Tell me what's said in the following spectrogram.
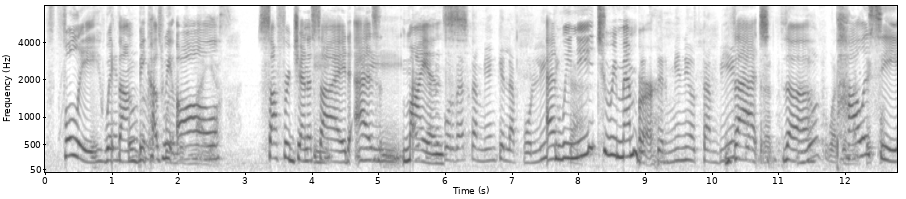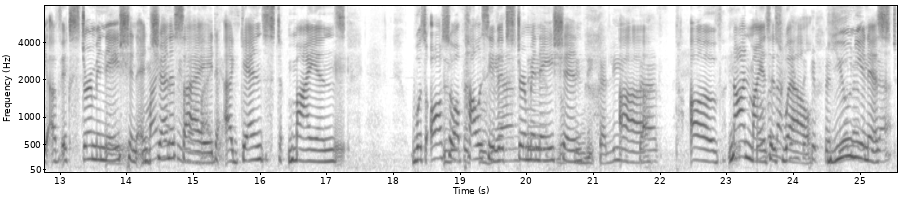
fully with them because we all mayas. Suffered genocide as y hay Mayans. recordar también que la política And we need to remember that the policy of extermination and mayas genocide against Mayans was also a policy of extermination uh, of non-Mayans as well. que perdió la Unionists,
